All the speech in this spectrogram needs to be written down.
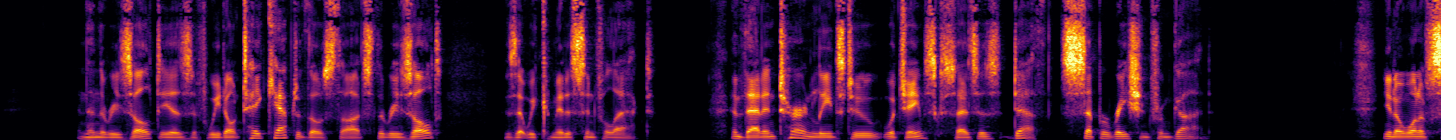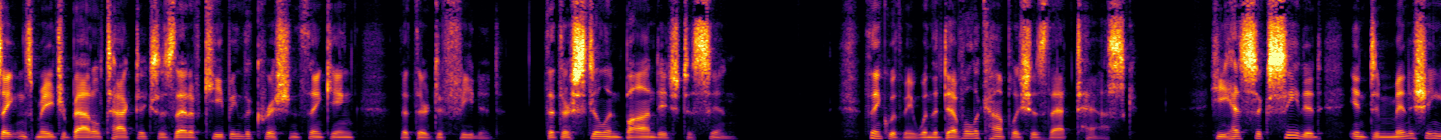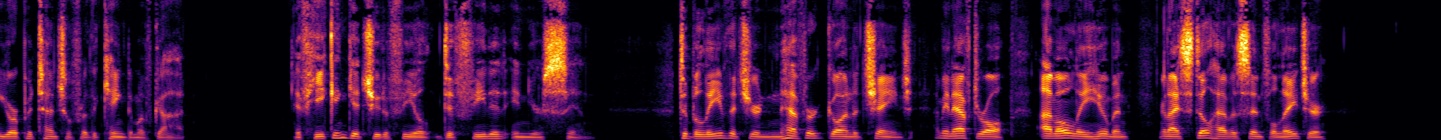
And then the result is, if we don't take captive those thoughts, the result is that we commit a sinful act. And that in turn leads to what James says is death, separation from God. You know, one of Satan's major battle tactics is that of keeping the Christian thinking that they're defeated, that they're still in bondage to sin. Think with me, when the devil accomplishes that task, he has succeeded in diminishing your potential for the kingdom of God. If he can get you to feel defeated in your sin, to believe that you're never going to change. I mean, after all, I'm only human and I still have a sinful nature.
